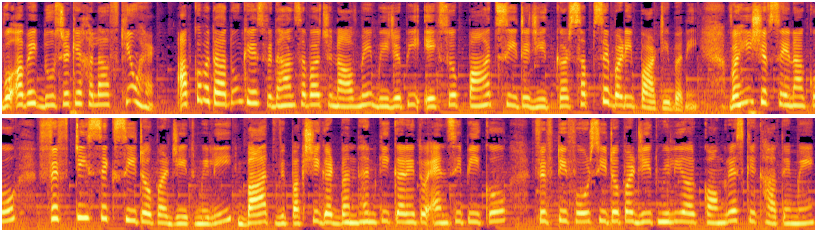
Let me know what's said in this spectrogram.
वो अब एक दूसरे के खिलाफ क्यों हैं? आपको बता दूँ कि इस विधानसभा चुनाव में बीजेपी 105 सीटें जीतकर सबसे बड़ी पार्टी बनी। वहीं शिवसेना को 56 सीटों पर जीत मिली। बात विपक्षी गठबंधन की करें तो एनसीपी को 54 सीटों पर जीत मिली और कांग्रेस के खाते में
